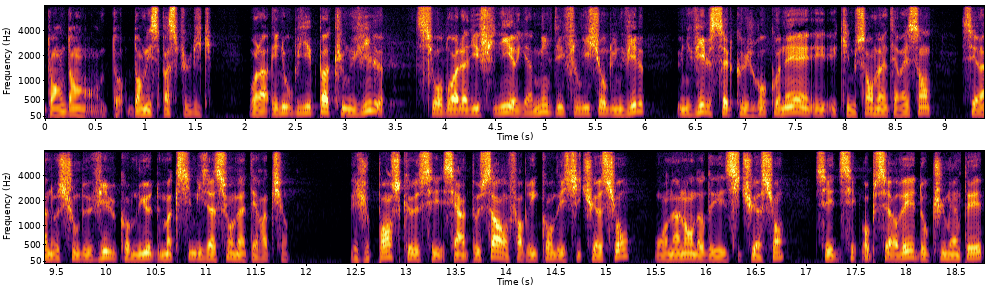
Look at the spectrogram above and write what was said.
dans, dans, l'espace public. Voilà. Et n'oubliez pas qu'une ville, si on doit la définir, il y a mille définitions d'une ville. Une ville, celle que je reconnais et, qui me semble intéressante, c'est la notion de ville comme lieu de maximisation d'interaction. Et je pense que c'est un peu ça en fabriquant des situations ou en allant dans des situations, c'est observer, documenter,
